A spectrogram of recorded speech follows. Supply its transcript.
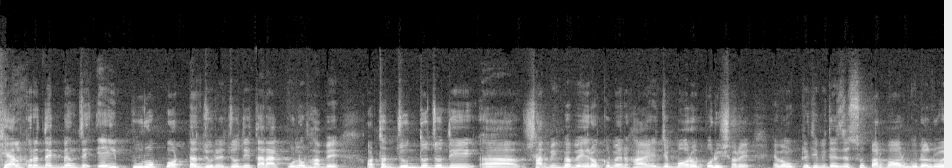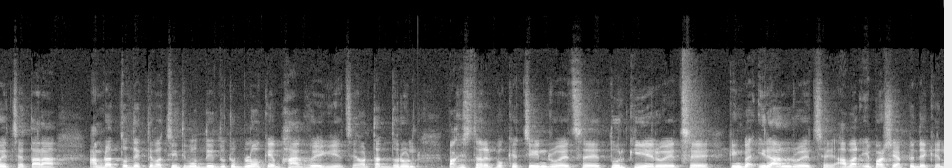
খেয়াল করে দেখবেন যে এই পুরো পথটা জুড়ে যদি তারা কোনোভাবে অর্থাৎ যুদ্ধ যদি সার্বিকভাবে এরকমের হয় যে বড় পরিসরে এবং পৃথিবীতে যে সুপার পাওয়ারগুলো রয়েছে তারা আমরা তো দেখতে পাচ্ছি ইতিমধ্যেই দুটো ব্লকে ভাগ হয়ে গিয়েছে। অর্থাৎ ধরুন পাকিস্তানের পক্ষে চীন রয়েছে তুর্কিয়ে রয়েছে কিংবা ইরান রয়েছে। আবার এপাশে আপনি দেখেন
